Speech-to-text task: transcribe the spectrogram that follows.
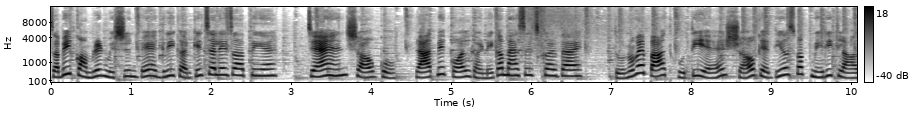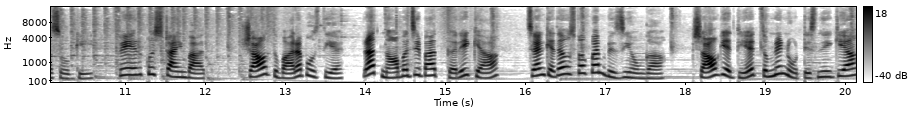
सभी कॉमरेड मिशन पे एग्री करके चले जाते हैं। चैन शाओ को रात में कॉल करने का मैसेज करता है। दोनों में बात होती है। शाओ कहती है, उस वक्त मेरी क्लास होगी। फिर कुछ टाइम बाद शाओ दोबारा पूछती है, रात नौ बजे बात करे क्या? चैन कहता है, उस वक्त मैं बिज़ी होऊँगा। शाओ कहती है तुमने नोटिस नहीं किया।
